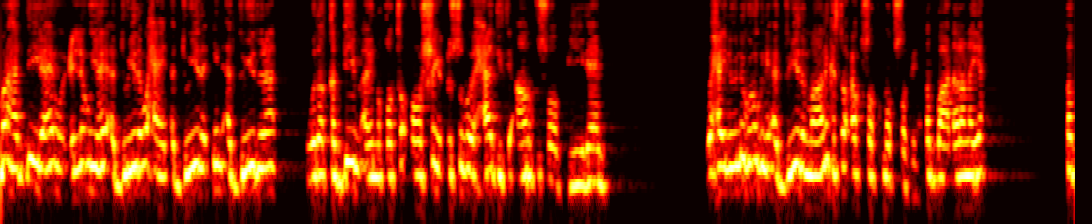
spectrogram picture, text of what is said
Mar haddii ilaahay uu cillo u yahay adduunyada waxay ahayd adduunyada in adduunyaduna wada qadiim ay noqoto oo shay cusub oo xaadisi aanu ku soo biireen. Waxaynu inagu ogni adduunyada maalin kasta waxa ku soo kordho ku soo biira dad baa dhalanaya dad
